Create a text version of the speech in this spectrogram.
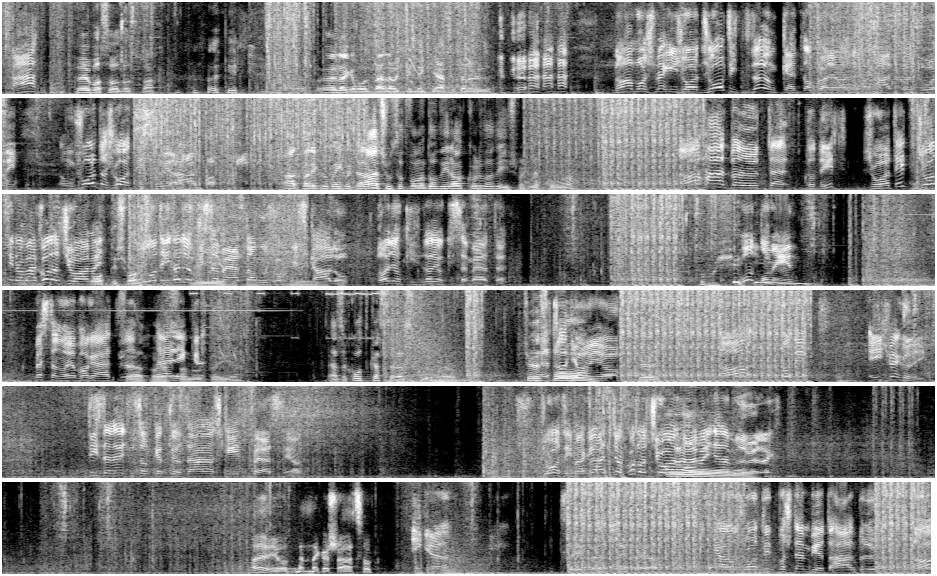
Há? Fölbaszódott már. Nekem volt benne, hogy mindenki elfut elő. Na most megint Zsolt, Zsolt itt nagyon kedd akarja hátba szúrni. Amúgy fontos Zsolt is szúrja hátba. Hát pedig még, hogyha rácsúszott volna Dodira, akkor Dodi is meg lett volna. Hátba lőtte Dodit, Zsoltit, Zsoltira már Kodacsival megy. Ott is van. Zsolti nagyon kiszemelte amúgy fog piszkáló. Nagyon, ki, nagyon kiszemelte. Mondom én. Besztanulja magát. Saját magát szanulta, igen. Ez a kotkasszer, ez kurva jó. Csősz, Ez nagyon Pong! jó. Csősz. Na, Dodit, így megöli. 11-22 az állás két percnél. Zsolti meglátja, Kodacsival Ó. rá, menjen nem lőjenek. Nagyon jót mennek a srácok. Igen. Szépen, szépen játszanak. Piszkáló Zsoltit most nem bírt a hátba lőni. Na,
